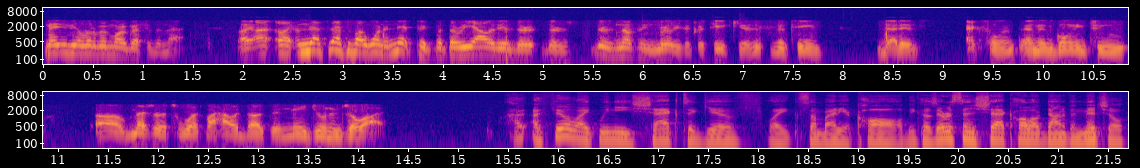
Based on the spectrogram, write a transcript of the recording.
Maybe be a little bit more aggressive than that. Like, I, like, and that's that's if I want to nitpick, but the reality is there there's there's nothing really to critique here. This is a team that is excellent and is going to uh, measure its worth by how it does in May, June, and July. I, I feel like we need Shaq to give like somebody a call because ever since Shaq called out Donovan Mitchell,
